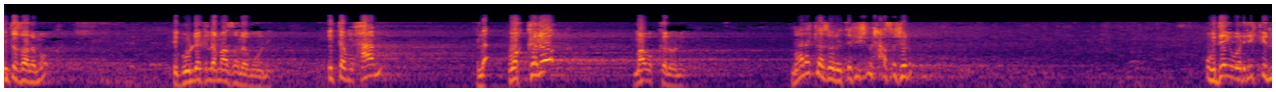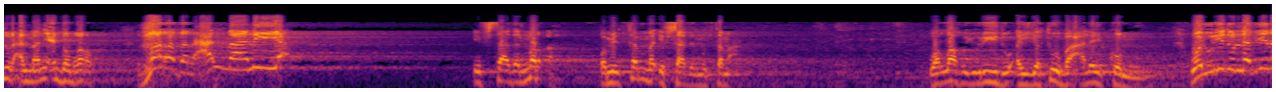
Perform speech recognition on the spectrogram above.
أنت ظلموك؟ يقول لك لا ما ظلموني. أنت محامي؟ لا. وكلوك؟ ما وكلوني. مالك يا زول أنت فيش محاصر شنو؟ وده يوريك إنه العلمانية عندهم غرض. غرض العلمانية إفساد المرأة ومن ثم إفساد المجتمع. والله يريد أن يتوب عليكم ويريد الذين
